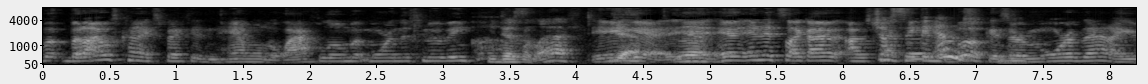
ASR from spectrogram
but but I was kind of expecting Hamill to laugh a little bit more in this movie. He doesn't laugh. Yeah, Yeah. yeah, And, and it's like I, I was Just thinking think in in the the book. Is there more of that? I,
